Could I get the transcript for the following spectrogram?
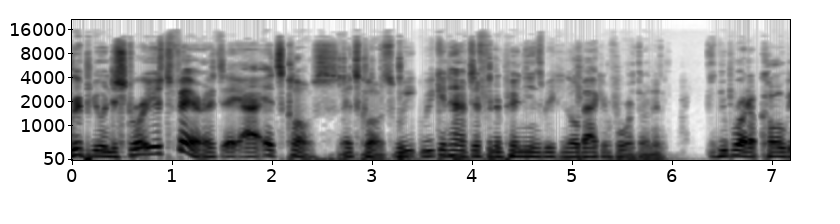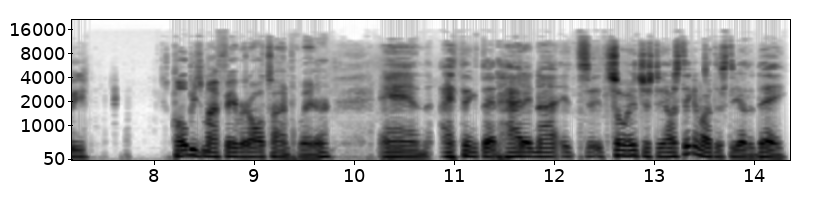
rip you and destroy you. It's fair. It's uh, it's close. It's close. We we can have different opinions. We can go back and forth on it. You brought up Kobe. Kobe's my favorite all-time player, and I think that had it not, it's it's so interesting. I was thinking about this the other day.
